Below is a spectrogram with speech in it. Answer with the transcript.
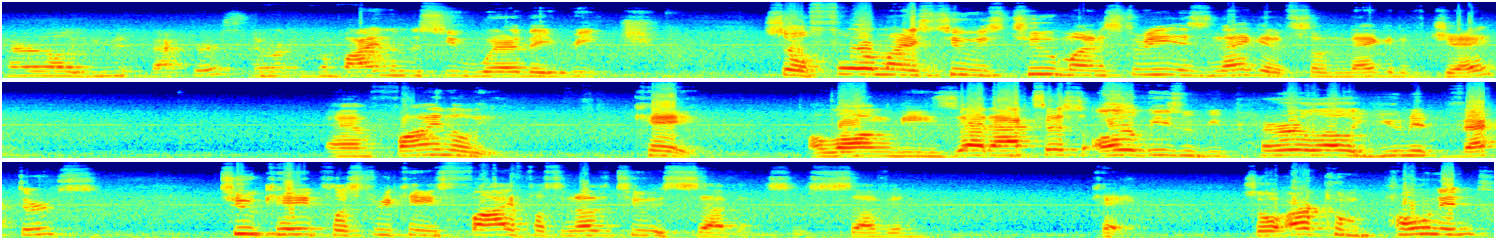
parallel unit vectors and we're going to combine them to see where they reach. So 4 minus 2 is 2, minus 3 is negative, so negative j. And finally, k. Along the z-axis, all of these would be parallel unit vectors. 2k plus 3k is 5, plus another 2 is 7, so 7k. So our component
